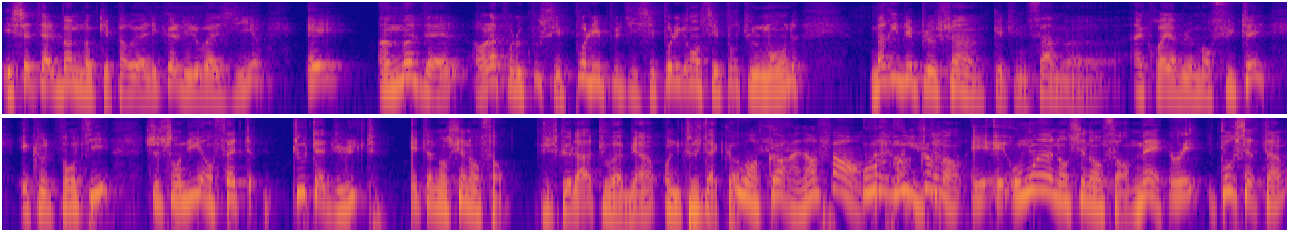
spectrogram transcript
Et cet album, donc, qui est paru à l'École des loisirs, est un modèle. Alors là, pour le coup, c'est pour les petits, c'est pour les grands, c'est pour tout le monde. Marie Desplechin, qui est une femme euh, incroyablement futée, et Claude Ponty, se sont dit, en fait, tout adulte est un ancien enfant. Jusque-là, tout va bien, on est tous d'accord. Ou encore un enfant. Oui, oui, Encore. justement. Et, et au moins un ancien enfant. Mais Oui. pour certains,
